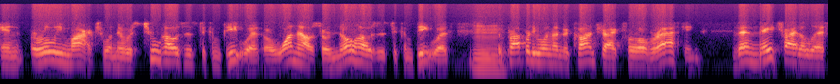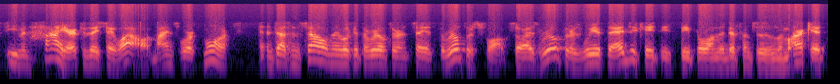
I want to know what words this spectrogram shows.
in early March when there was two houses to compete with, or one house, or no houses to compete with, mm. the property went under contract for over asking. Then they try to list even higher because they say, "Wow, mine's worth more," and it doesn't sell. And they look at the realtor and say it's the realtor's fault. So as realtors, we have to educate these people on the differences in the market.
